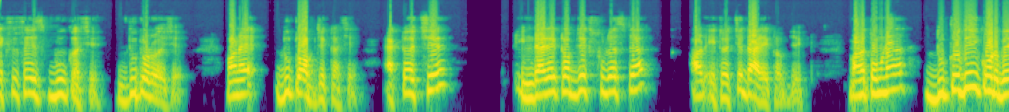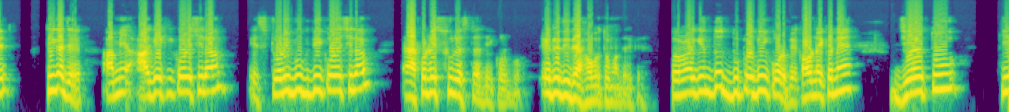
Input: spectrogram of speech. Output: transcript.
এক্সারসাইজ বুক আছে। দুটো রয়েছে। মানে দুটো অবজেক্ট আছে। একটা হচ্ছে ইনডাইরেক্ট অবজেক্ট সুরেশটা আর এটা হচ্ছে ডাইরেক্ট অবজেক্ট মানে তোমরা দুটো দিয়েই করবে, ঠিক আছে? আমি আগে কি করেছিলাম? স্টোরি বুক দিয়ে করেছিলাম, এখন এই সুরেশটা দিয়ে করব। এটা দিয়ে দেখাবো তোমাদেরকে। তোমরা কিন্তু দুটো দিয়ে করবে। কারণ এখানে যেহেতু কে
